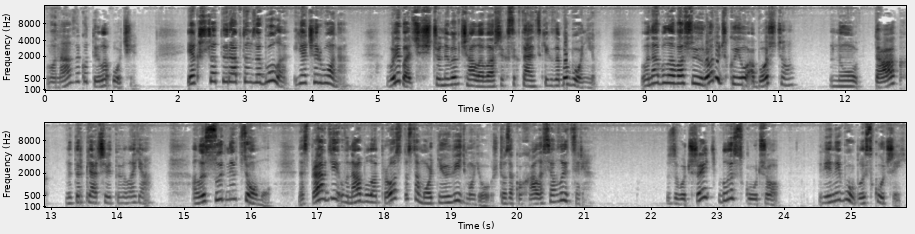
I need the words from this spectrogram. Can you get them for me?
Вона закотила очі. Якщо ти раптом забула, я червона. Вибач, що не вивчала ваших сектантських забобонів. Вона була вашою родичкою або що? Ну, так, нетерпляче відповіла я. Але суть не в цьому. Насправді вона була просто самотньою відьмою, що закохалася в лицаря. Звучить блискучо. Він і був блискучий.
